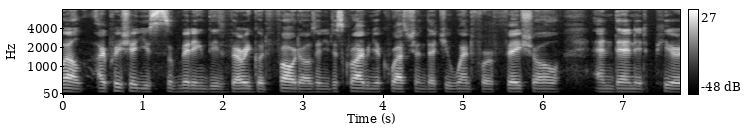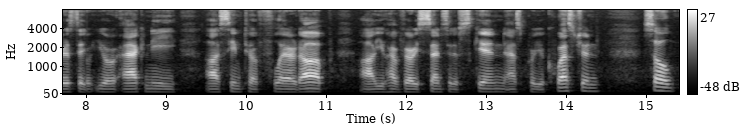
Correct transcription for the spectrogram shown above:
Well, I appreciate you submitting these very good photos and you describe in your question that you went for a facial and then it appears that your acne uh, seemed to have flared up. Uh, you have very sensitive skin as per your question. So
